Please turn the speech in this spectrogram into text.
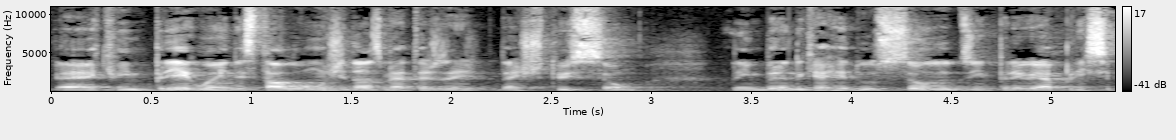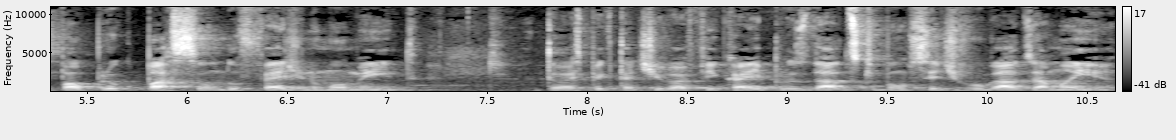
é, que o emprego ainda está longe das metas da instituição, lembrando que a redução do desemprego é a principal preocupação do Fed no momento. Então a expectativa fica aí para os dados que vão ser divulgados amanhã.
